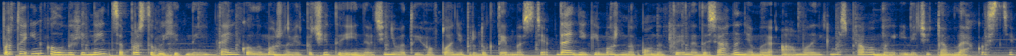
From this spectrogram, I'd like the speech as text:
Проте інколи вихідний це просто вихідний день, коли можна відпочити і не оцінювати його в плані продуктивності. День, який можна наповнити не досягненнями, а маленькими справами і відчуттям легкості.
